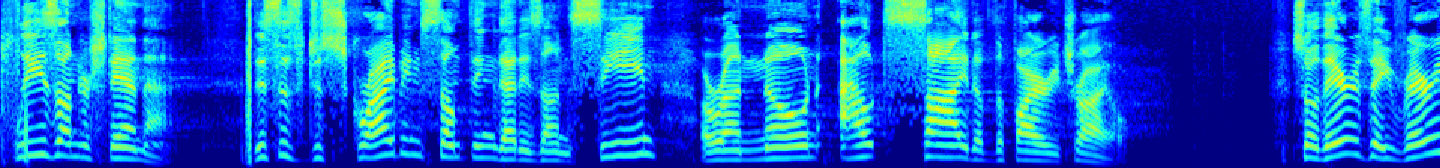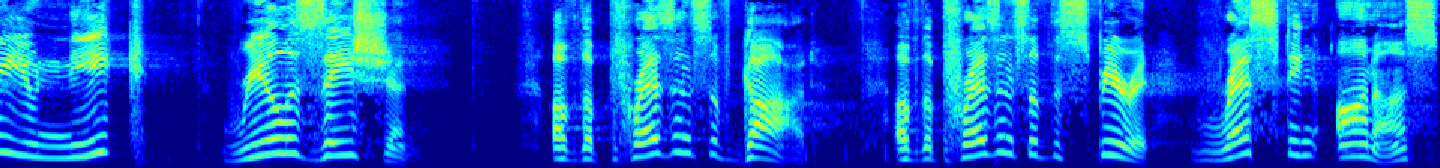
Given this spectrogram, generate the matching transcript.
Please understand that. This is describing something that is unseen or unknown outside of the fiery trial. So there is a very unique realization of the presence of God of the presence of the Spirit resting on us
